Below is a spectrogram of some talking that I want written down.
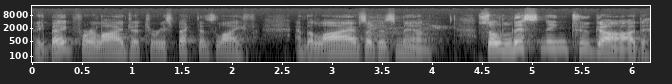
and he begged for Elijah to respect his life and the lives of his men. So, listening to God,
